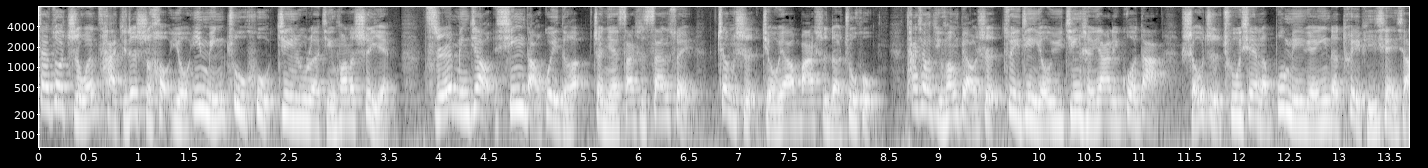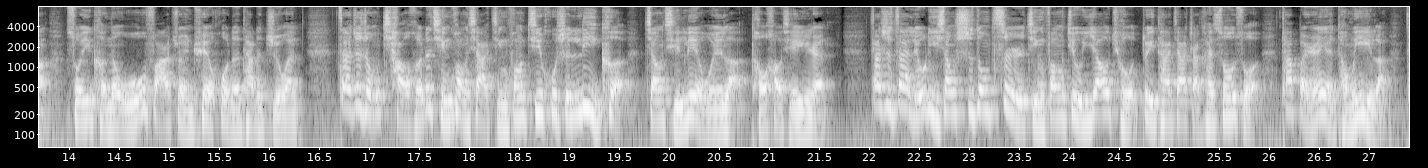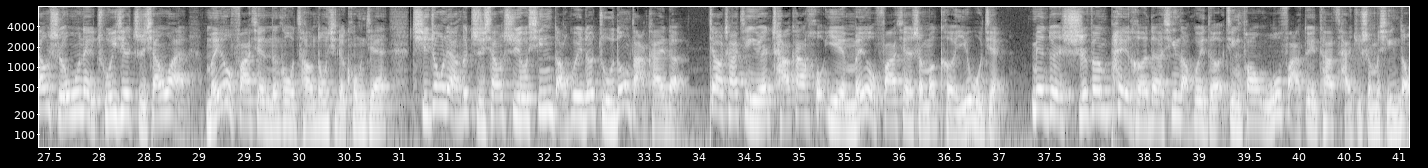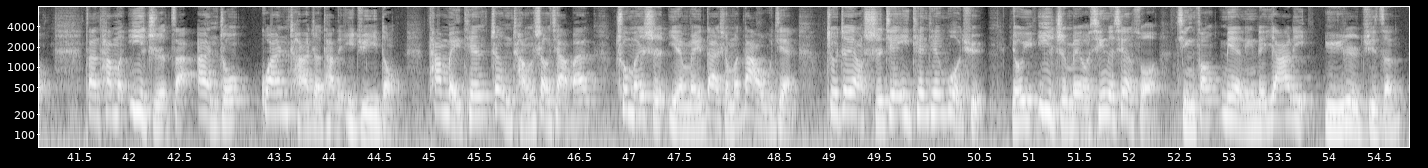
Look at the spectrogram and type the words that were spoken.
在做指纹采集的时候，有一名住户进入了警方的视野。此人名叫新岛贵德，这年三十三岁，正是九幺八室的住户。他向警方表示，最近由于精神压力过大，手指出现了不明原因的蜕皮现象，所以可能无法准确获得他的指纹。在这种巧合的情况下，警方几乎是立刻将其列为了头号嫌疑人。但是在刘礼香失踪次日，警方就要求对他家展开搜索，他本人也同意了。当时屋内除一些纸箱外，没有发现能够藏东西的空间，其中两个纸箱是由新岛贵德主动打开的。调查警员查看后，也没有发现什么可疑物件。面对十分配合的新岛贵德，警方无法对他采取什么行动，但他们一直在暗中观察着他的一举一动。他每天正常上下班，出门时也没带什么大物件。就这样，时间一天天过去，由于一直没有新的线索，警方面临的压力与日俱增。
